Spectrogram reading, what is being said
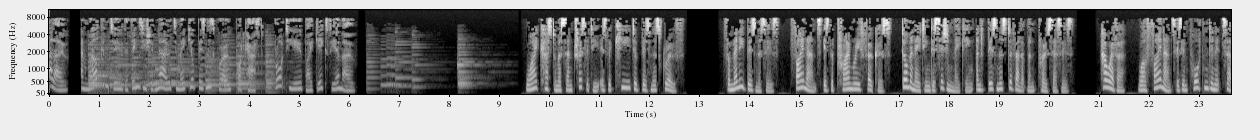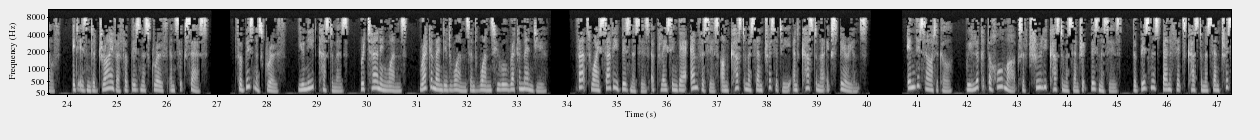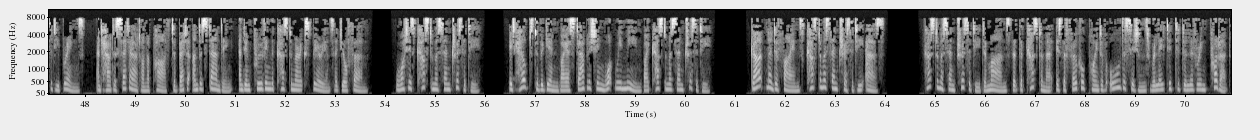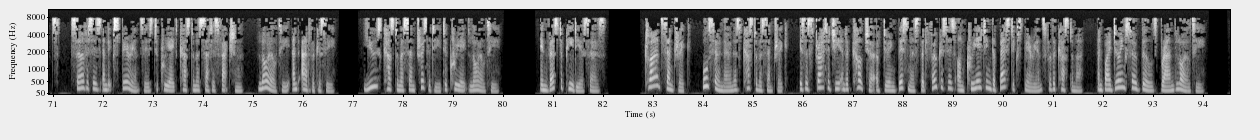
Hello, and welcome to the Things You Should Know to Make Your Business Grow podcast, brought to you by Gig CMO. Why customer centricity is the key to business growth. For many businesses, finance is the primary focus, dominating decision making and business development processes. However, while finance is important in itself, it isn't a driver for business growth and success. For business growth, you need customers, returning ones, recommended ones, and ones who will recommend you. That's why savvy businesses are placing their emphasis on customer centricity and customer experience. In this article, we look at the hallmarks of truly customer centric businesses, the business benefits customer centricity brings, and how to set out on a path to better understanding and improving the customer experience at your firm. What is customer centricity? It helps to begin by establishing what we mean by customer centricity. Gartner defines customer centricity as Customer centricity demands that the customer is the focal point of all decisions related to delivering products, services, and experiences to create customer satisfaction, loyalty, and advocacy. Use customer centricity to create loyalty. Investopedia says Client centric, also known as customer centric, is a strategy and a culture of doing business that focuses on creating the best experience for the customer, and by doing so builds brand loyalty.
